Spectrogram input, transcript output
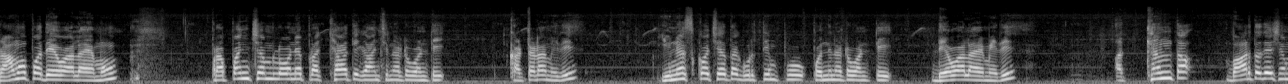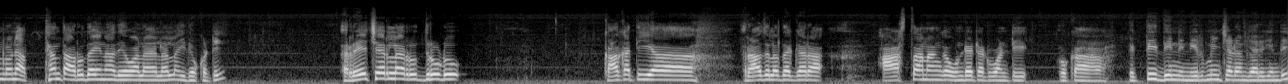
రామప్ప దేవాలయము ప్రపంచంలోనే ప్రఖ్యాతిగాంచినటువంటి కట్టడం ఇది. యునెస్కో చేత గుర్తింపు పొందినటువంటి దేవాలయం ఇది. అత్యంత భారతదేశంలోనే అత్యంత అరుదైన దేవాలయాలలో ఇది ఒకటి. రేచర్ల రుద్రుడు కాకతీయ రాజుల దగ్గర ఆస్థానంగా ఉండేటటువంటి ఒక వ్యక్తి దీన్ని నిర్మించడం జరిగింది.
